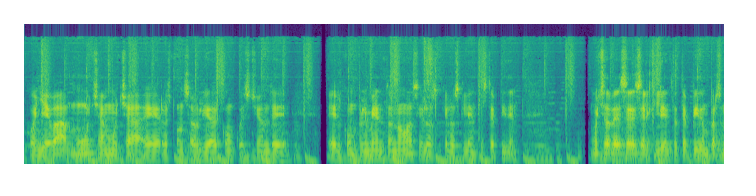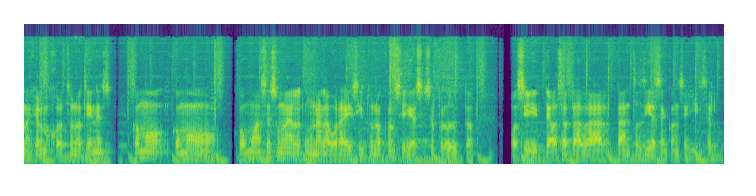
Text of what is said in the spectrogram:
conlleva mucha, mucha eh, responsabilidad con cuestión de el cumplimiento, ¿no? Hacia los que los clientes te piden. Muchas veces el cliente te pide un personaje a lo mejor tú no tienes. ¿Cómo, cómo, cómo haces una, una labor ahí si tú no consigues ese producto? O si te vas a tardar tantos días en conseguírselo.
